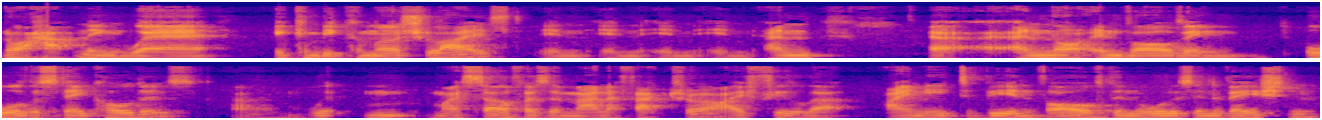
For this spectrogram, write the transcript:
not happening where it can be commercialized in, in, in, in and, uh, and not involving all the stakeholders. Um, with myself as a manufacturer, I feel that I need to be involved in all this innovation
